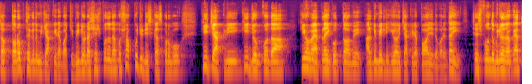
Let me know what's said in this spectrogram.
তরফ থেকে তুমি চাকরিটা পাচ্ছ। ভিডিওটা শেষ পর্যন্ত দেখো, সব কিছু ডিসকাস করব। কি চাকরি, কি যোগ্যতা, কীভাবে অ্যাপ্লাই করতে হবে আলটিমেটলি কীভাবে চাকরিটা পাওয়া যেতে পারে, তাই? শেষ পর্যন্ত ভিডিও দেখো। এত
